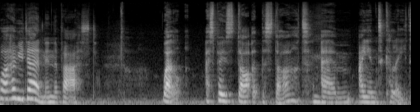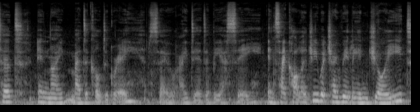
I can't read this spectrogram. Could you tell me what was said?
what have you done in the past? Well, I suppose start at the start. Um, I intercalated in my medical degree. So I did a BSc in psychology, which I really enjoyed,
